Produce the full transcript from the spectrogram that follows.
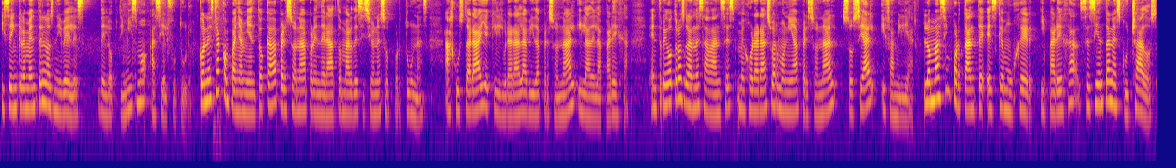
y se incrementen los niveles del optimismo hacia el futuro. Con este acompañamiento, cada persona aprenderá a tomar decisiones oportunas, ajustará y equilibrará la vida personal y la de la pareja. Entre otros grandes avances, mejorará su armonía personal, social y familiar. Lo más importante es que mujer y pareja se sientan escuchados,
